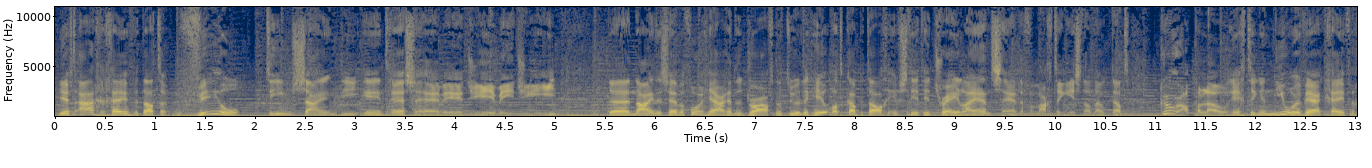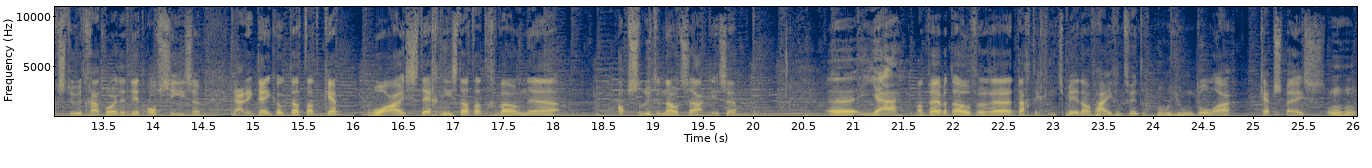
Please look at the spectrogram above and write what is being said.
Die heeft aangegeven dat er veel teams zijn die interesse hebben in Jimmy G. De Niners hebben vorig jaar in de draft natuurlijk heel wat kapitaal geïnvesteerd in Trey Lance. En de verwachting is dan ook dat Garoppolo richting een nieuwe werkgever gestuurd gaat worden dit offseason. Ja, en ik denk ook dat dat cap-wise technisch dat dat gewoon absolute noodzaak is, hè? Uh, ja. Want we hebben het over, uh, dacht ik, iets meer dan 25 miljoen dollar cap space. Mm -hmm.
